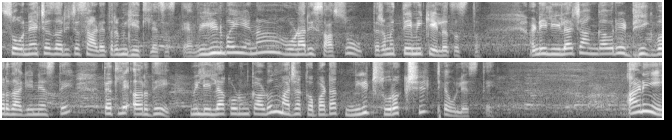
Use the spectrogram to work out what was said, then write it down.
सोन्याच्या जरीच्या साड्या तर मी घेतल्याच असत्या. विहीणबाई आहे ना होणारी सासू त्याच्यामुळे ते मी केलंच असतं. आणि लीलाच्या अंगावर हे ढीगभर दागिने असते त्यातले अर्धे मी लीलाकडून काढून माझ्या कपाटात नीट सुरक्षित ठेवले असते. आणि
